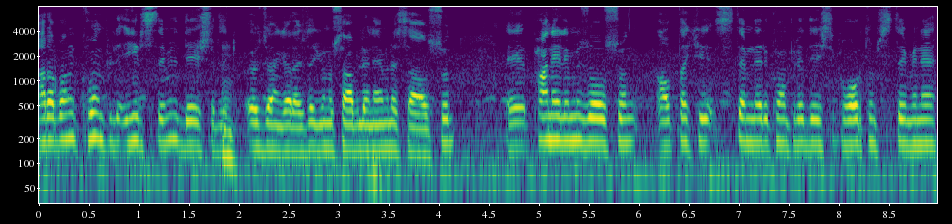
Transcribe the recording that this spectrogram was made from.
arabanın komple eğir sistemini değiştirdik. Özcan garajda Yunus abiyle Emre sağ olsun. E, panelimiz olsun, alttaki sistemleri komple değiştirdik. Hortum sistemini,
